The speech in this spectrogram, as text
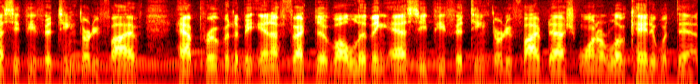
SCP-1535 have proven to be ineffective while living SCP-1535-1 are located within.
